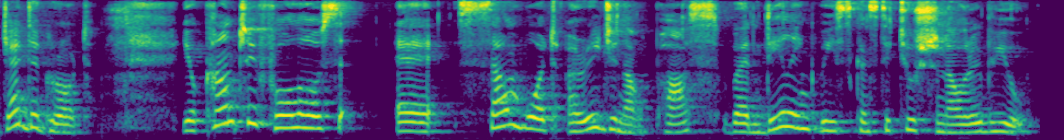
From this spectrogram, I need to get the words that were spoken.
Judge de Groot, your country follows a somewhat original path when dealing with constitutional review.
